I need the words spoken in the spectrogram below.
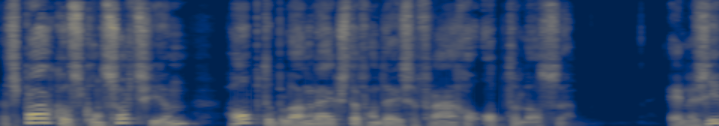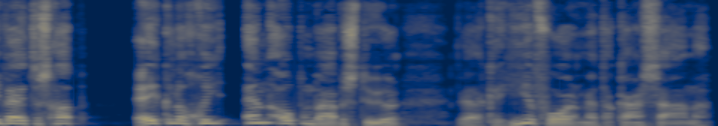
Het Sparkles Consortium hoopt de belangrijkste van deze vragen op te lossen. Energiewetenschap, ecologie en openbaar bestuur werken hiervoor met elkaar samen.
